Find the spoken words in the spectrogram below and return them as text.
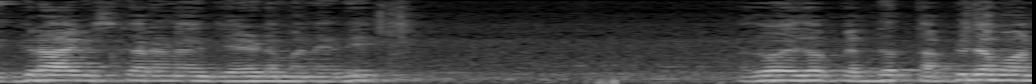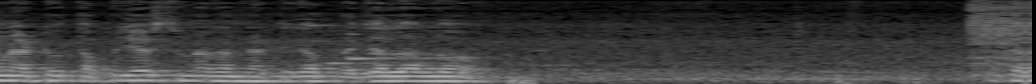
విగ్రహావిష్కరణ చేయడం అనేది అదో ఏదో పెద్ద తప్పిదం అన్నట్టు తప్పు చేస్తున్నారు అన్నట్టుగా ప్రజలలో ఒక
